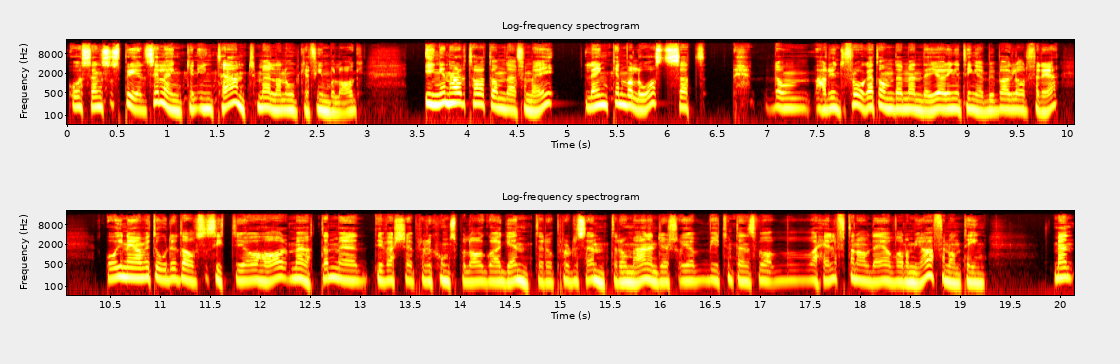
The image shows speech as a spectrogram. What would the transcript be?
och sen så spred sig länken internt mellan olika filmbolag. Ingen hade talat om det här för mig. Länken var låst så att de hade inte frågat om det men det gör ingenting. Jag blir bara glad för det. Och innan jag vet ordet av så sitter jag och har möten med diverse produktionsbolag och agenter och producenter och managers och jag vet inte ens vad, vad hälften av det är och vad de gör för någonting. Men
